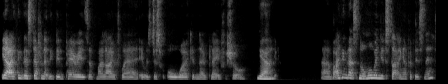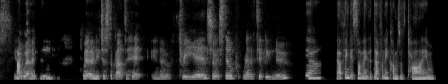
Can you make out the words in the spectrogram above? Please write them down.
yeah, I think there's definitely been periods of my life where it was just all work and no play for sure. Yeah. Um, but I think that's normal when you're starting up a business. You know, we're Absolutely. only, we're only just about to hit, you know, three years, so it's still relatively new. Yeah. I think it's something that definitely comes with time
